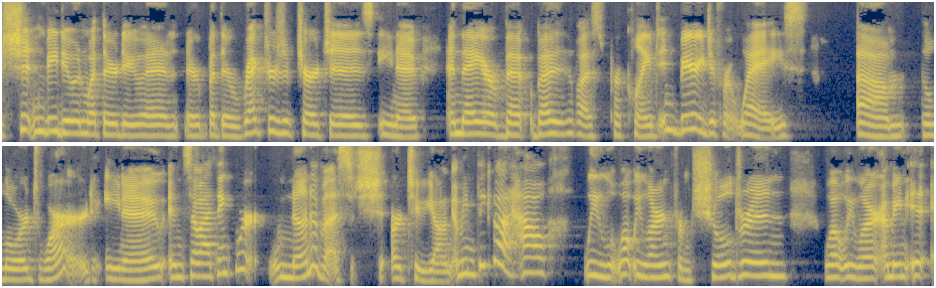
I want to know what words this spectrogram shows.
shouldn't be doing what they're doing. They're, but they're rectors of churches, you know, and they are bo- both of us proclaimed in very different ways um, the Lord's word, you know? And so I think we're, none of us sh- are too young. I mean, think about how we, what we learn from children, what we learn. I mean, it,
